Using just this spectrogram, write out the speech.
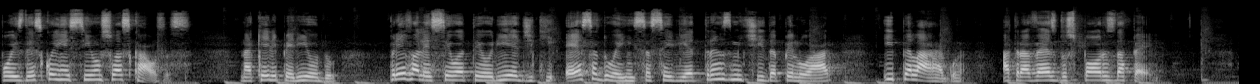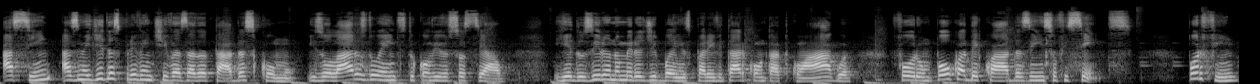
pois desconheciam suas causas. Naquele período, prevaleceu a teoria de que essa doença seria transmitida pelo ar e pela água, através dos poros da pele. Assim, as medidas preventivas adotadas, como isolar os doentes do convívio social e reduzir o número de banhos para evitar contato com a água, foram pouco adequadas e insuficientes. Por fim,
